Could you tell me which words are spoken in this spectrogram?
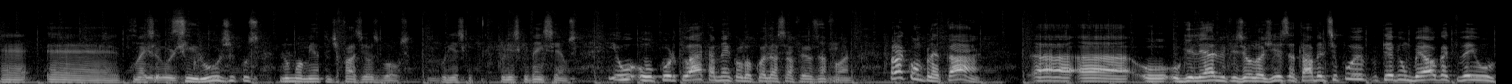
é, é, como Cirúrgico. é cirúrgicos no momento de fazer os gols. Por isso que, por isso que vencemos. E o, o Courtois também colocou dessa na forma. Para completar, ah, ah, o, o, Guilherme, fisiologista, tava, ele tipo, teve um belga que veio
